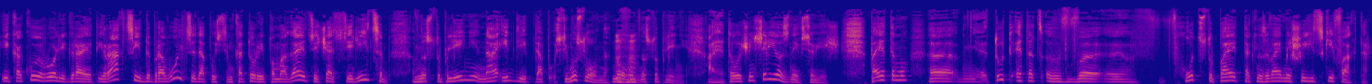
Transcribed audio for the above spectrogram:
и какую роль играют иракцы и добровольцы, допустим, которые помогают сейчас сирийцам в наступлении на Идлиб, допустим, условно, новом угу. наступлении. А это очень серьезные все вещи. Поэтому э, тут этот в, э, в ход вступает так называемый шиитский фактор,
